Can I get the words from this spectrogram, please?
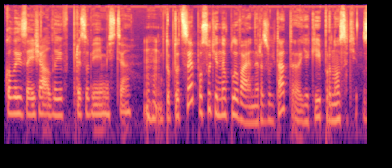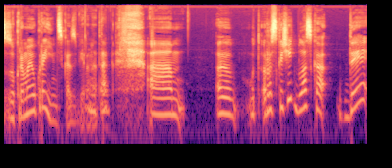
коли заїжджали в призові місця. Угу. Тобто, це по суті не впливає на результат, е, який приносить, зокрема, і українська збірна. Ну, так? так. А, е, от розкажіть, будь ласка, де.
